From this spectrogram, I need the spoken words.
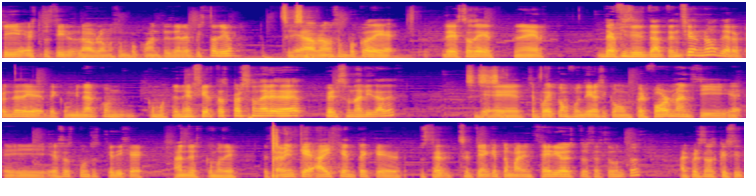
sí, esto sí lo hablamos un poco antes del episodio. Sí, eh, sí. hablamos un poco de, de esto de tener déficit de atención, ¿no? De repente de, de combinar con como tener ciertas personalidades, personalidades Sí, que sí, sí. eh, se puede confundir así como performance y, eh, y esos puntos que dije antes, como de, está bien que hay gente que pues, se, se tiene que tomar en serio estos asuntos, hay personas que sí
